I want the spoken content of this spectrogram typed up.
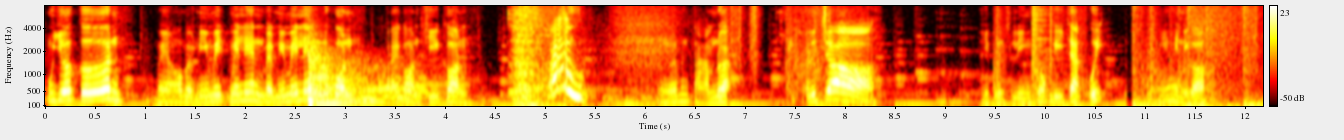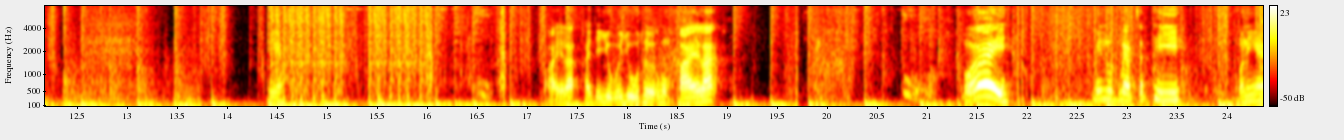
กูเยอะเกินไม่เอาแบบนี้ไม่ไม่เล่นแบบนี้ไม่เล่นทุกคนไปก่อนชี้ก่อนว้าวเงินมันตามด้วยไปเลยจ้ามีปืนสลิงโชคดีจัดอุ้ยนี่เห็นอีกเหรอเนี่ยไปละใครจะอยู่ก็อยู่เถอะผมไปละ เฮ้ย ไม่หลุดแมปสักทีอ๋อนี่ไง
